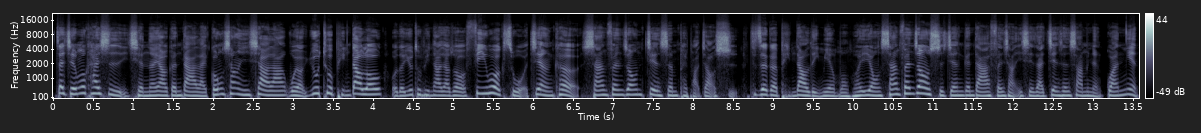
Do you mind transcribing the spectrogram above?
在节目开始以前呢，要跟大家来工商一下啦。我有 YouTube 频道喽，我的 YouTube 频道叫做 Fitworks 我健客三分钟健身陪跑教室。在这个频道里面，我们会用三分钟的时间跟大家分享一些在健身上面的观念，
